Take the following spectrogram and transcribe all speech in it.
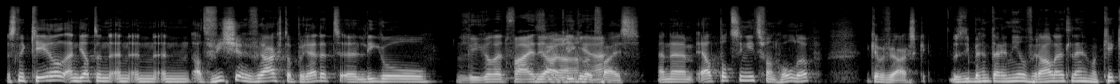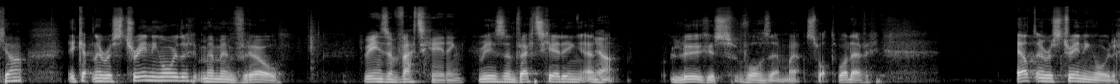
er is een kerel en die had een, een, een, een adviesje gevraagd op Reddit, eh, legal... legal advice. Ja, Ja, legal ja. advice. En ehm, hij had plotseling iets van, hold up, ik heb een vraagje. Dus die begint daar een heel verhaal uit te leggen. Maar kijk, ja, ik heb een restraining order met mijn vrouw. Wegens een vechtscheiding. Wegens een vechtscheiding en Ja. leugens volgens hem. Maar ja, zwart, whatever. Hij had een restraining order.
